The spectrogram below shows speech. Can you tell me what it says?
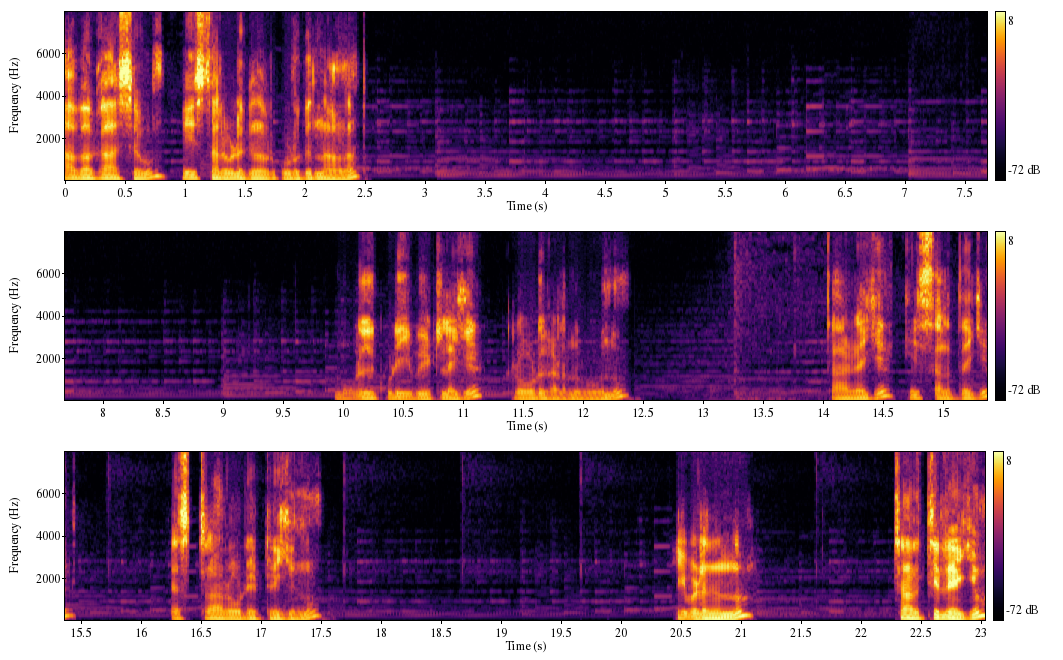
അവകാശവും ഈ സ്ഥലം എടുക്കുന്നവർ കൊടുക്കുന്നതാണ്. മുകളിൽ കൂടി ഈ വീട്ടിലേക്ക് റോഡ് കടന്നു പോകുന്നു. താഴേക്ക് ഈ സ്ഥലത്തേക്ക് എക്സ്ട്രാ റോഡ് ഇട്ടിരിക്കുന്നു. ഇവിടെ നിന്നും ചർച്ചിലേക്കും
